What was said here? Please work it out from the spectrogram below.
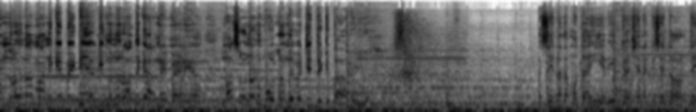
ਅੰਦਰੋਂ ਦਾ ਮੰਨ ਕੇ ਬੈਠੀ ਆ ਕਿ ਮੈਨੂੰ ਰੱਦ ਕਰਨੇ ਪੈਣੇ ਆ। ਬਸ ਉਹਨਾਂ ਨੂੰ ਬੋਲਣ ਦੇ ਵਿੱਚ ਹੀ ਦਿੱਕਤ ਆ ਰਹੀ ਆ। ਬਸ ਇਹਨਾਂ ਦਾ ਮੁੱਦਾ ਹੀ ਹੈ ਵੀ ਕਿਸੇ ਨਾ ਕਿਸੇ ਤੌਰ ਤੇ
